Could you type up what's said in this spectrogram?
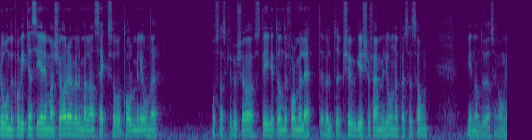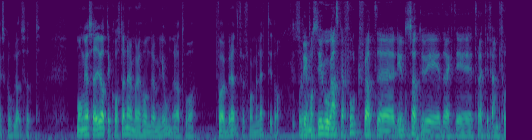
Beroende på vilken serie man kör är väl mellan 6 och 12 miljoner. Och sen ska du köra steget under Formel 1, det är väl typ 20-25 miljoner per säsong. Innan du ens en gång är skolad. Så att många säger ju att det kostar närmare 100 miljoner att vara förberedd för Formel 1 idag. Så och det måste ju gå ganska fort för att eh, det är ju inte så att du är direkt i 35-40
